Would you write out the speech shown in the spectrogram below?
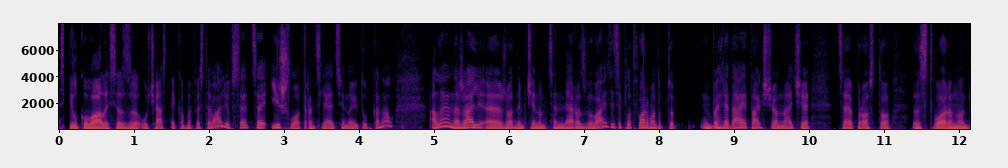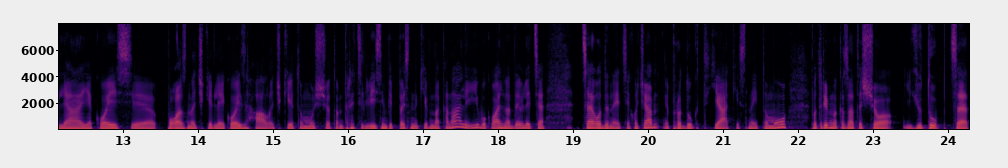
Спілкувалися з учасниками фестивалю, все це ішло трансляцію на YouTube канал, але, на жаль, е, жодним чином це не розвивається ця платформа. Тобто виглядає так, що наче це просто створено для якоїсь е, позначки, для якоїсь галочки, тому що там 38 підписників на каналі і буквально дивляться це одиниці. Хоча продукт якісний. Тому потрібно казати, що YouTube – це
